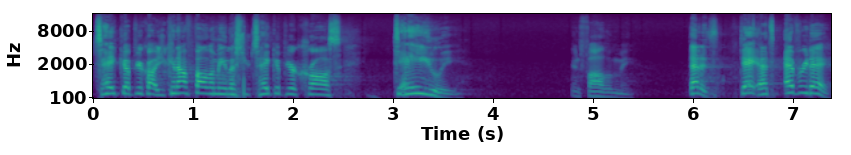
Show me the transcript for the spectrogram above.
Take up your cross. You cannot follow me unless you take up your cross daily and follow me. That is day, that's every day.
